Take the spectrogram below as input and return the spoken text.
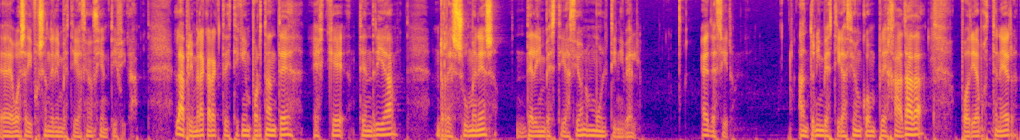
eh, o esa difusión de la investigación científica. La primera característica importante es que tendría resúmenes de la investigación multinivel. Es decir, ante una investigación compleja dada, podríamos tener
